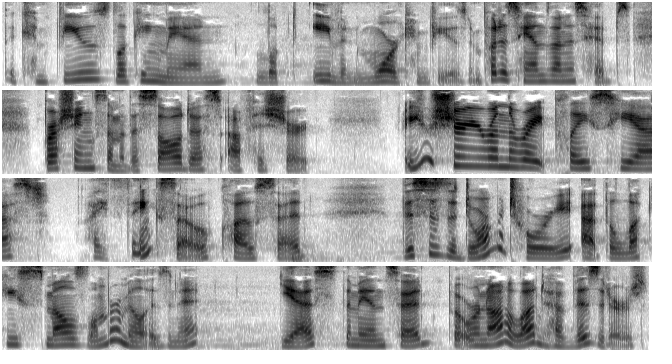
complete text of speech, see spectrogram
The confused looking man looked even more confused and put his hands on his hips, brushing some of the sawdust off his shirt. Are you sure you're in the right place? he asked. I think so, Klaus said. This is the dormitory at the Lucky Smells lumber mill, isn't it? Yes, the man said, but we're not allowed to have visitors.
